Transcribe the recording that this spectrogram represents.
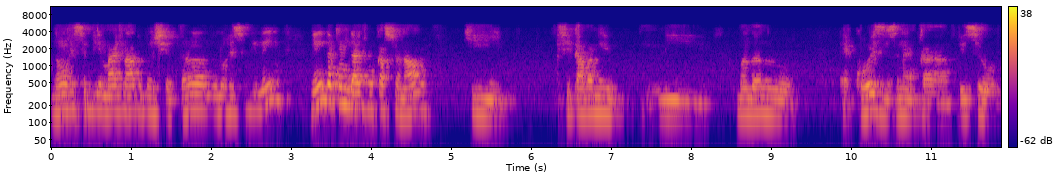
Não recebi mais nada do Anchetando, não recebi nem, nem da comunidade vocacional, que ficava me, me mandando é, coisas, né, para ver se eu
